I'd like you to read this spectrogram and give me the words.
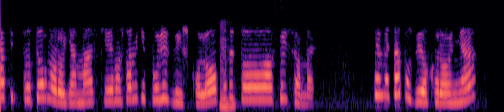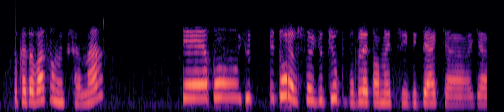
κάτι πρωτόγνωρο για μας και μας φάνηκε πολύ δύσκολο, οπότε το αφήσαμε. Και μετά από δύο χρόνια το κατεβάσαμε ξανά και από και τώρα στο YouTube που βλέπαμε έτσι βιντεάκια για...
